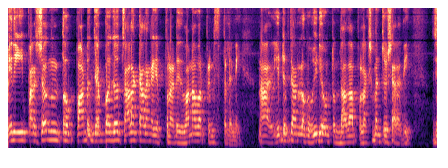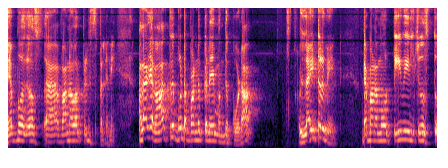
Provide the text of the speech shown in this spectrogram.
మీరు ఈ పరిశోధనతో పాటు జబ్బజో చాలా కాలంగా చెప్తున్నాడు ఇది వన్ అవర్ ప్రిన్సిపల్ అని. నా యూట్యూబ్ ఛానల్లో ఒక వీడియో ఉంటుంది దాదాపు లక్ష్మణ్ చూశారు అది. జబ్బో వన్ అవర్ ప్రిన్సిపల్ అని. అలాగే రాత్రిపూట పండుకునే ముందు కూడా లైటర్ వెయిన్ అంటే మనము టీవీలు చూస్తూ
